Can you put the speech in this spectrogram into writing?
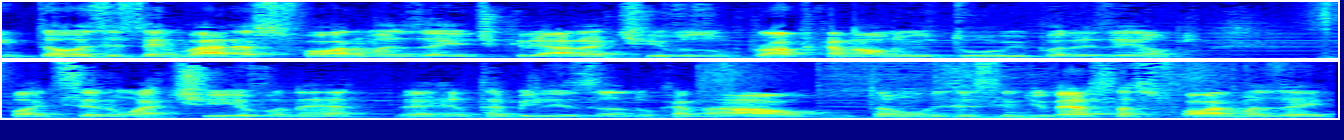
Então existem várias formas aí de criar ativos, um próprio canal no YouTube, por exemplo, pode ser um ativo, né, é, rentabilizando o canal. Então existem diversas formas aí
